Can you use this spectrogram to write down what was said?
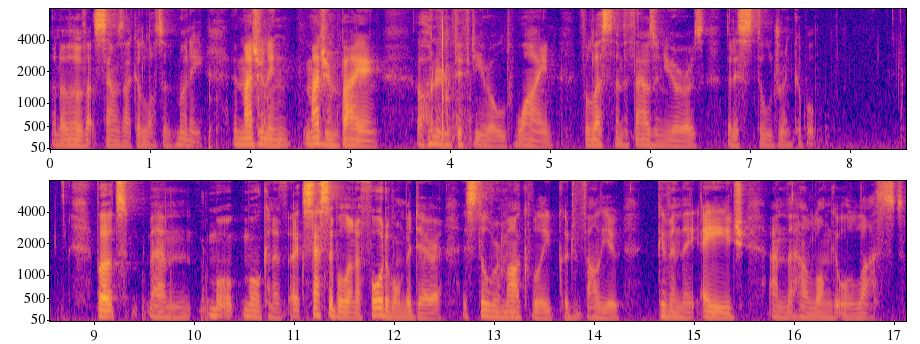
and although that sounds like a lot of money, imagining, imagine buying a 150 year old wine for less than a thousand euros that is still drinkable. But um, more, more kind of accessible and affordable Madeira is still remarkably good value given the age and how long it will last.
